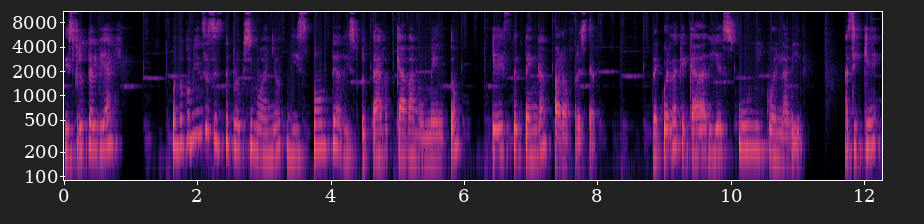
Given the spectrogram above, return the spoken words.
Disfruta el viaje. Cuando comiences este próximo año, disponte a disfrutar cada momento que éste tenga para ofrecer. Recuerda que cada día es único en la vida. Así que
